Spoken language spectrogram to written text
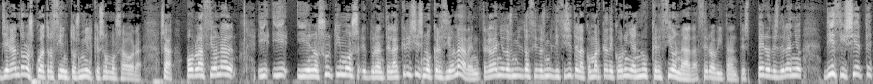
llegando a los 400.000 que somos ahora. O sea, poblacional. Y, y- y en los últimos, eh, durante la crisis, no creció nada. Entre el año 2012 y 2017, la comarca de Coruña no creció nada, cero habitantes. Pero desde el año 17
